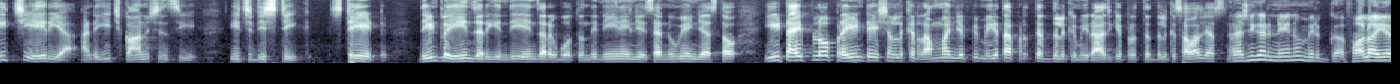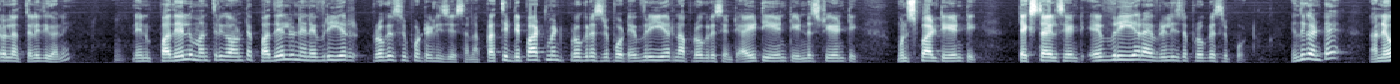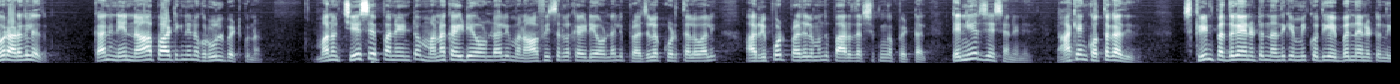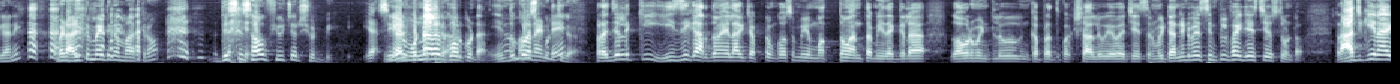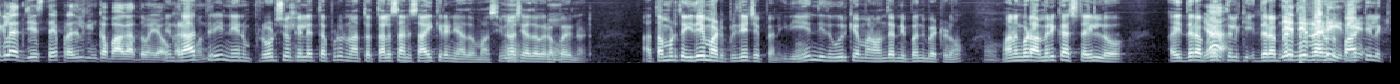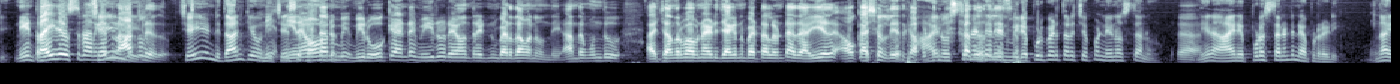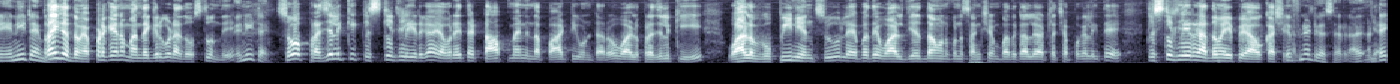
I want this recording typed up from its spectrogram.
ఈచ్ ఏరియా అంటే each constituency each district state దీంట్లో ఏం జరిగింది ఏం జరగబోతుంది నేనేం చేశాను నువ్వేం చేస్తావు? ఈ టైప్లో ప్రజెంటేషన్లకి రమ్మని చెప్పి మిగతా ప్రత్యర్థులకి మీ రాజకీయ ప్రత్యర్థులకి సవాల్ చేస్తున్నారు రజనీ గారు నేను మీరు ఫాలో అయ్యారో నాకు తెలియదు కానీ నేను పదేళ్ళు మంత్రిగా ఉంటే పదేళ్ళు నేను every year progress report release చేశాను. ప్రతి department progress report every year నా ప్రోగ్రెస్ ఏంటి? ఐటీ ఏంటి? ఇండస్ట్రీ ఏంటి? మున్సిపాలిటీ ఏంటి? టెక్స్టైల్స్ ఏంటి? Every year I released progress report ఎందుకంటే నన్ను ఎవరు అడగలేదు. కానీ నేను నా పార్టీకి నేను ఒక రూల్ పెట్టుకున్నాను. మనం చేసే పని ఏంటో మనకు ఐడియా ఉండాలి మన ఆఫీసర్లకు ఐడియా ఉండాలి ప్రజలకు కూడా తెలవాలి. ఆ రిపోర్ట్ ప్రజల ముందు పారదర్శకంగా పెట్టాలి. టెన్ ఇయర్స్ చేశాను నేను ఇది. నాకేం కొత్త కాదు ఇది. స్క్రీన్ పెద్దగా అయినట్టుంది అందుకే మీకు కొద్దిగా ఇబ్బంది అయినట్టుంది కానీ బట్ అల్టిమేట్గా మాత్రం this is how future should be నేను ఉండాలని కోరుకుంటాను. ఎందుకు అంటే ప్రజలకి ఈజీగా అర్థమయ్యేలాగా చెప్పడం కోసం మేము మొత్తం అంతా మీ దగ్గర గవర్నమెంట్లు ఇంకా ప్రతిపక్షాలు ఏవో చేసిన వీటన్నిటి మీద సింప్లిఫై చేసి చేస్తుంటాం రాజకీయ నాయకులు అది చేస్తే ప్రజలకు ఇంకా బాగా అర్థమయ్యే రాత్రి నేను రోడ్ షోకి వెళ్ళేటప్పుడు నాతో తలసాని సాయి కిరణ్ యాదవ్ మా శ్రీనివాస్ యాదవ్ గారు అబ్బాయి ఉన్నాడు. ఆ తమ్ముడితో ఇదే మాట ఇదే చెప్పాను. ఇది ఏంది ఇది ఊరికే మనం అందరిని ఇబ్బంది పెట్టడం? మనం కూడా అమెరికా స్టైల్లో ఇద్దరు అభ్యర్థులకి ఇద్దరు అభ్యర్థులకి పార్టీలకి. నేను ట్రై చేస్తున్నాను. రావట్లేదు. చేయండి. దానికే. మీ- మీరు ఓకే అంటే మీరు రేవంత్ రెడ్డిని పెడదామని ఉంది. అంతకుముందు చంద్రబాబు నాయుడు జగన్ పెట్టాలంటే అది అయ్యే అవకాశం లేదు కాబట్టి ఆయన వస్తానంటే మీరు ఎప్పుడు పెడతారో చెప్పండి నేను వస్తాను. నేను ఆయన ఎప్పుడు వస్తానంటే నేను ఎప్పుడు రెడీ. ఎనీ టైం ట్రై చేద్దాం. ఎప్పటికైనా మన దగ్గర కూడా అది వస్తుంది. ఎనీ టైం సో ప్రజలకి క్రిస్టల్ క్లియర్గా ఎవరైతే top man in the party ఉంటారో వాళ్ళు ప్రజలకి వాళ్ళ ఒపీనియన్స్ లేకపోతే వాళ్ళు చేద్దాం అనుకున్న సంక్షేమ పథకాలు అట్లా చెప్పగలిగితే క్రిస్టల్ క్లియర్గా అర్థమైపోయే అవకాశం. డెఫినెట్గా సార్ అంటే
